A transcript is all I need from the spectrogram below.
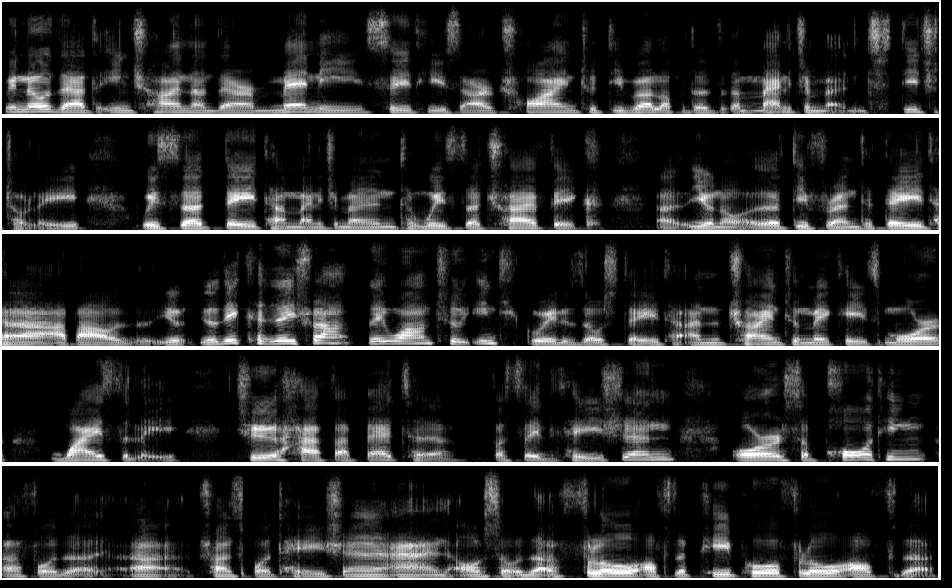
We know that in China there are many cities are trying to develop the, the management digitally with the data management, with the traffic, uh, you know, different data about you, they can, they try, they want to integrate those data and trying to make it more wisely to have a better facilitation or supporting uh, for the uh, transportation and also the flow of the people, flow of the,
